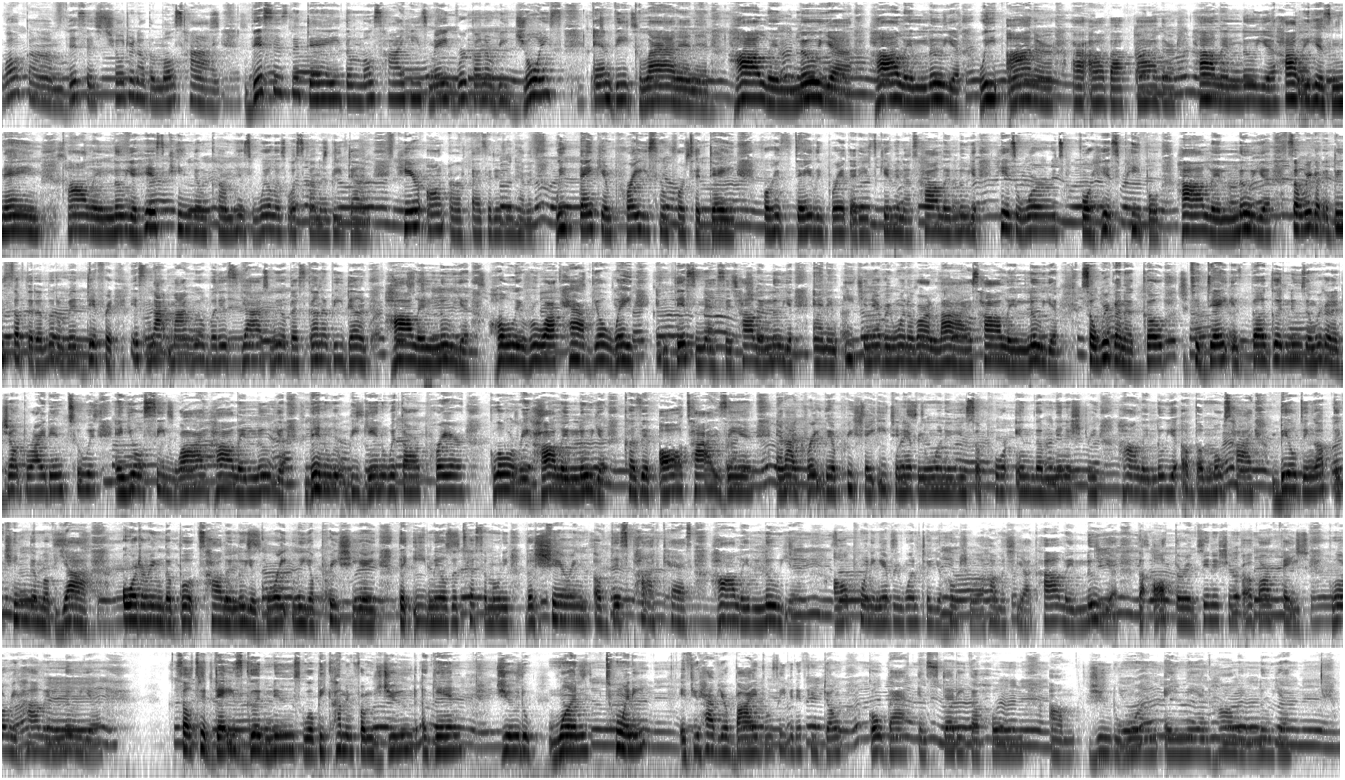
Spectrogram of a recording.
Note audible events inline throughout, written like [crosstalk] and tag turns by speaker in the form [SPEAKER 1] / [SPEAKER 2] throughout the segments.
[SPEAKER 1] Welcome. This is Children of the Most High. This is the day the Most High He's made. We're going to rejoice and be glad in it. Hallelujah. Hallelujah. We honor our Abba Father. Hallelujah. Holly His name. Hallelujah. His kingdom come. His will is what's going to be done here on earth as it is in heaven. We thank and praise Him for today, for His daily bread that He's given us. Hallelujah. His words for His people. Hallelujah. So we're going to do something a little bit different. It's not my will, but it's Yah's will that's going to be done. Hallelujah. Holy Ruach, have your way in this message. Hallelujah. And in each and every one of our lives. Hallelujah. So we're going to go. Today is the good news, and we're going to jump right into it, and you'll see why. Hallelujah. Then we'll begin with our prayer. Glory, hallelujah, because it all ties in. And I greatly appreciate each and every one of you support in the ministry, hallelujah, of the Most High, building up the kingdom of Yah, ordering the books, hallelujah. Greatly appreciate the emails, the testimony, the sharing of this podcast, hallelujah. All pointing everyone to Yehoshua HaMashiach, hallelujah, the author and finisher of our faith. Glory, hallelujah. So today's good news will be coming from Jude again, Jude 120. If you have your Bibles, even if you don't, go back and study the whole um, Jude 1. Amen. Hallelujah.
